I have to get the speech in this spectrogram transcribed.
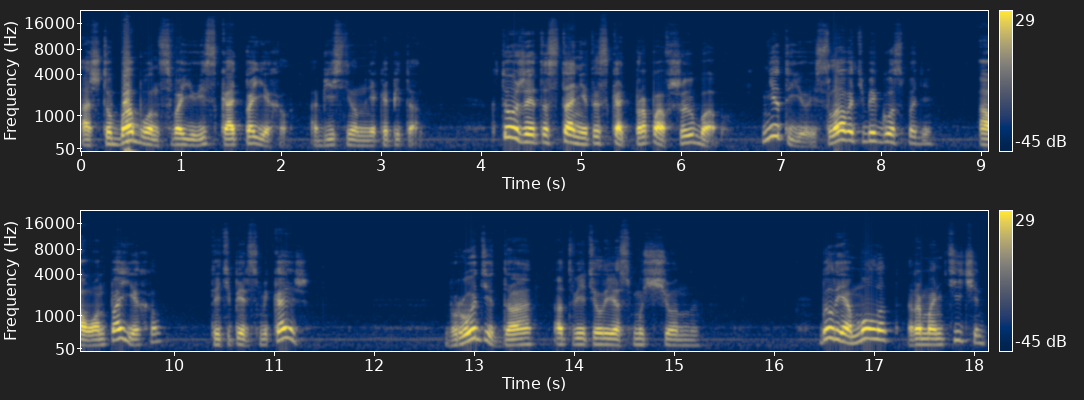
А что бабу он свою искать поехал, объяснил мне капитан. Кто же это станет искать пропавшую бабу? Нет ее, и слава тебе, Господи. А он поехал. Ты теперь смекаешь? Вроде да, ответил я смущенно. Был я молод, романтичен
